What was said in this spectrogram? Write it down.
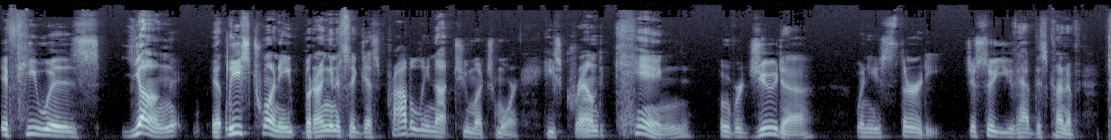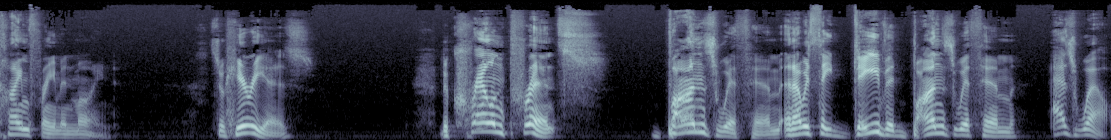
if he was young, at least 20, but I'm going to suggest probably not too much more. He's crowned king over Judah when he's 30, just so you have this kind of time frame in mind. So here he is. The crown prince bonds with him, and I would say David bonds with him as well.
